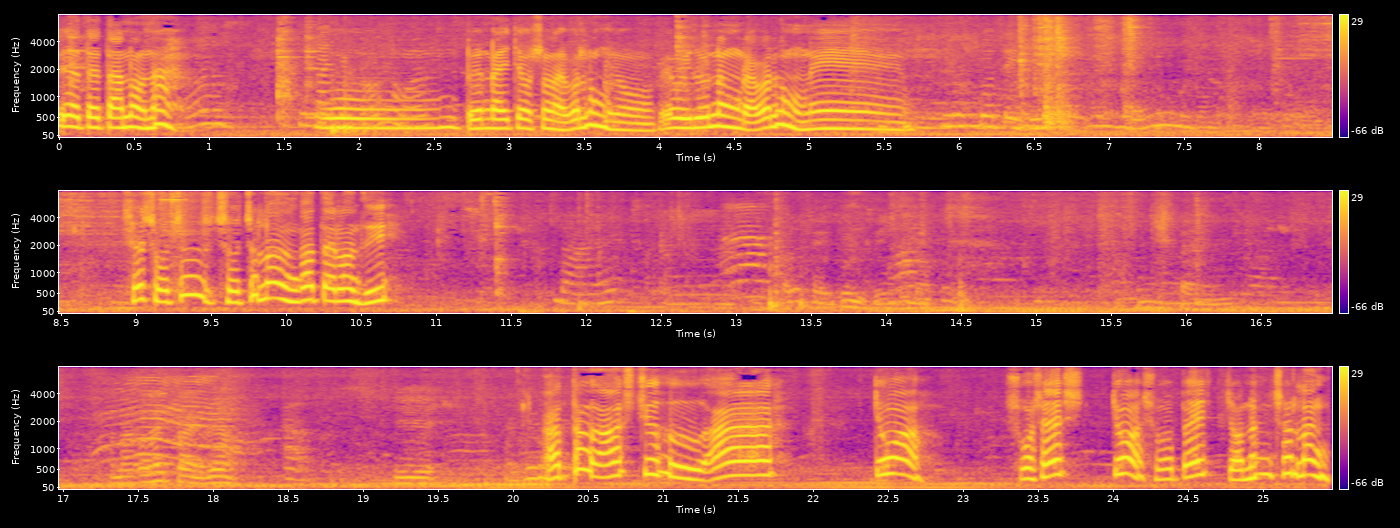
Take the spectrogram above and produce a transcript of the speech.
bây giờ tay tàn rồi nè. Bên ngay cho sau này bắt lồng rồi. Cái ơi lớn năng đã bắt lồng nè. Sẽ số cho số cho lăng ngắt tay làm gì? Nó có lấy tay rồi thì à tao à chứ à chúa số sẽ chúa số bé cho năng cho lăng.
